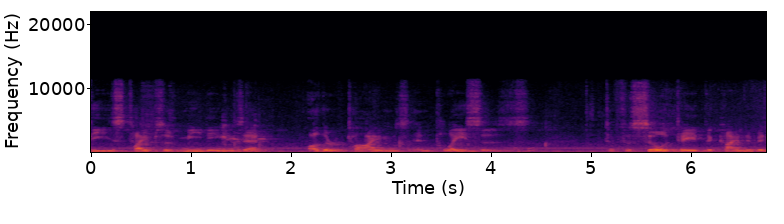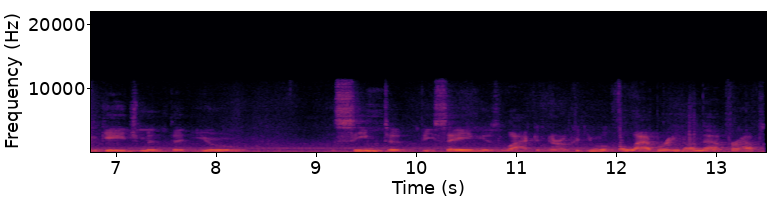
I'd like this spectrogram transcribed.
these types of meetings at other times and places to facilitate the kind of engagement that you seem to be saying is lacking? Now, Could you elaborate on that perhaps?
